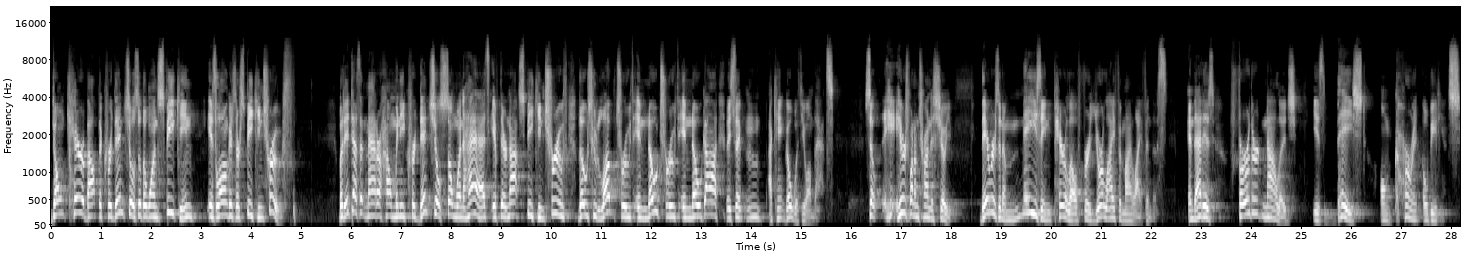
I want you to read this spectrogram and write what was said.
don't care about the credentials of the one speaking as long as they're speaking truth. But it doesn't matter how many credentials someone has if they're not speaking truth. Those who love truth and know truth and know God, they say, mm, I can't go with you on that. So here's what I'm trying to show you there is an amazing parallel for your life and my life in this, and that is further knowledge is based on current obedience.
